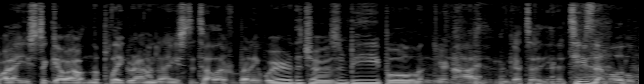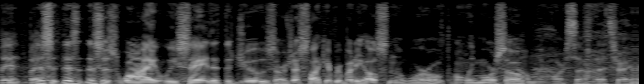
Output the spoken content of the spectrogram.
That's why I used to go out in the playground and I used to tell everybody we're the chosen people and you're not, and got to you know tease them a little bit. But This, this, this is why we say that the Jews are just like everybody else in the world, only more so. Only more so. That's right.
